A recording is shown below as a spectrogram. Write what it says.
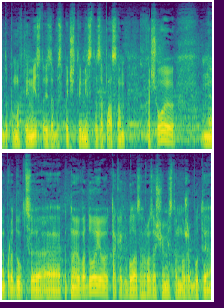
допомогти місту і забезпечити місто запасом харчовою м, продукцією, е, питною водою, так як була загроза, що місто може бути е,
